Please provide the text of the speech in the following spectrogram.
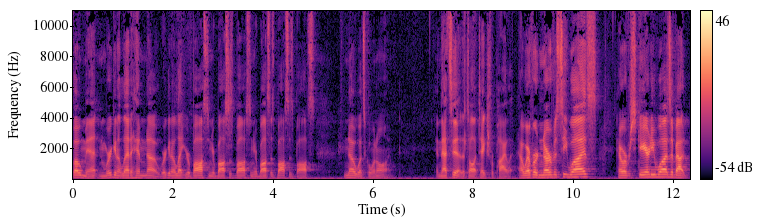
foment, and we're going to let him know. We're going to let your boss and your boss's boss and your boss's boss's boss know what's going on. And that's it. That's all it takes for Pilate. However nervous he was, however scared he was about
